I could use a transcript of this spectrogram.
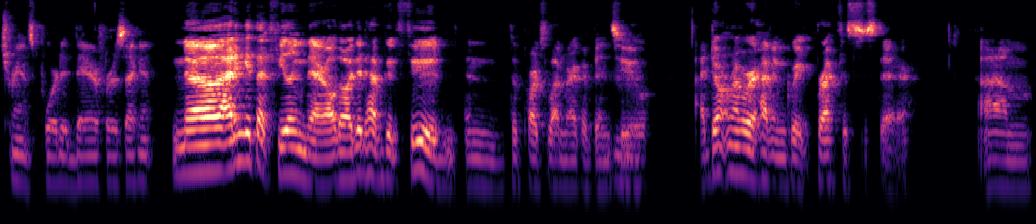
transported there for a second? No, I didn't get that feeling there. Although I did have good food in the parts of Latin America I've been to. Mhm. I don't remember having great breakfasts there. Um,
